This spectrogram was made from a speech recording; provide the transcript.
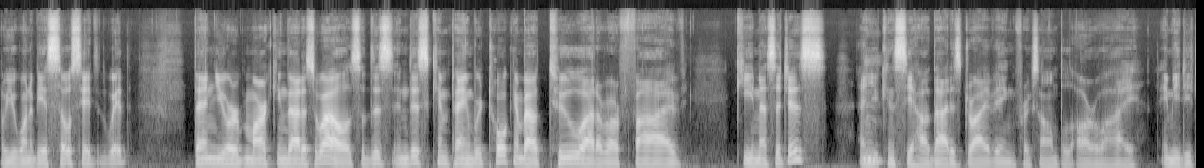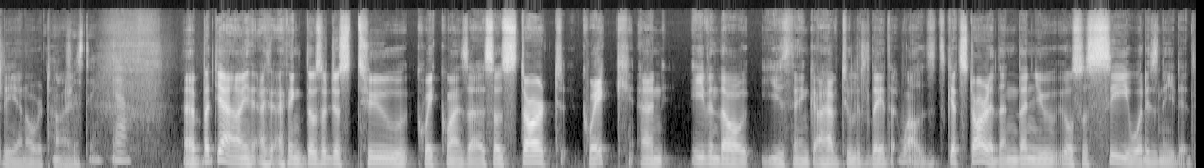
or you want to be associated with, then you're marking that as well. So this in this campaign, we're talking about two out of our five key messages, and you Mm. can see how that is driving, for example, ROI immediately and over time. Interesting. Yeah. Uh, but yeah, I, I think those are just two quick ones. Uh, so start quick, and even though you think I have too little data, well, get started, and then you also see what is needed.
